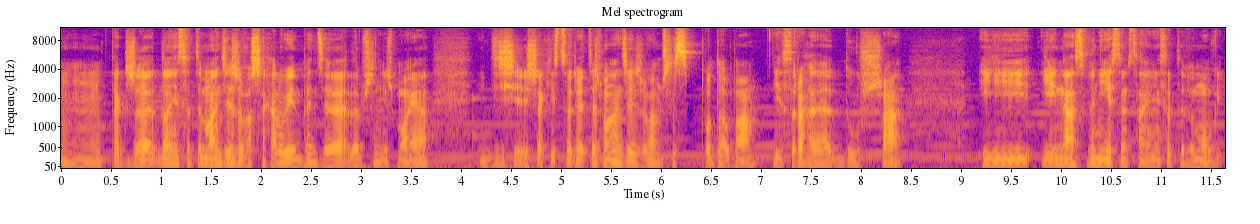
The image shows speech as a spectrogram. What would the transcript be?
Mm, także, no niestety mam nadzieję, że wasze Halloween będzie lepsze niż moje. I dzisiejsza historia też mam nadzieję, że wam się spodoba. Jest trochę dłuższa i jej nazwy nie jestem w stanie niestety wymówić.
